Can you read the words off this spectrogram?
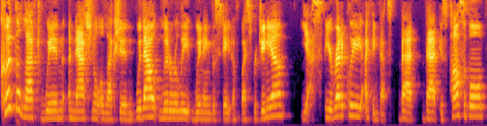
Could the left win a national election without literally winning the state of West Virginia? Yes, theoretically, I think that's that that is possible.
